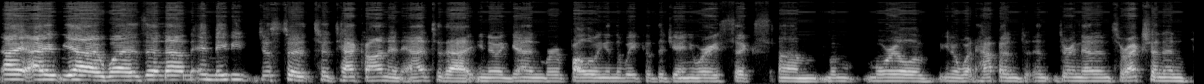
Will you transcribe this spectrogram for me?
I, yeah, I was, and um, and maybe just to to tack on and add to that, you know, again, we're following in the wake of the January 6th um, memorial of you know what happened in, during that insurrection, and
